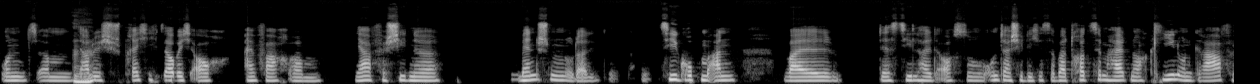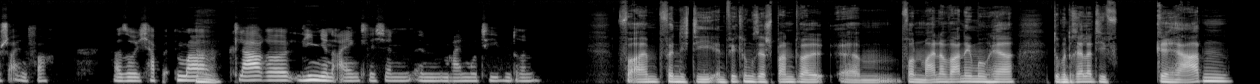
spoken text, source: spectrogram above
und ähm, mhm. dadurch spreche ich, glaube ich, auch einfach ähm, ja verschiedene Menschen oder Zielgruppen an, weil der Stil halt auch so unterschiedlich ist, aber trotzdem halt noch clean und grafisch einfach. Also ich habe immer mhm. klare Linien eigentlich in, in meinen Motiven drin. Vor allem finde ich die Entwicklung sehr spannend, weil ähm, von meiner Wahrnehmung her du mit relativ geraden,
